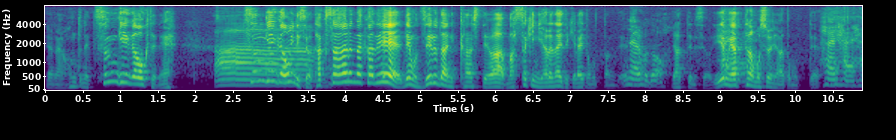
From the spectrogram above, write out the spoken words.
やだから本当ね積んゲーが多くてね。あ積んゲーが多いんですよ。たくんさんある中ででもゼルダに関しては真っ先にやらないといけないと思ったんで。なるほど。やってるんですよ。でもやったら面白いなと思って。はいはい。はいは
